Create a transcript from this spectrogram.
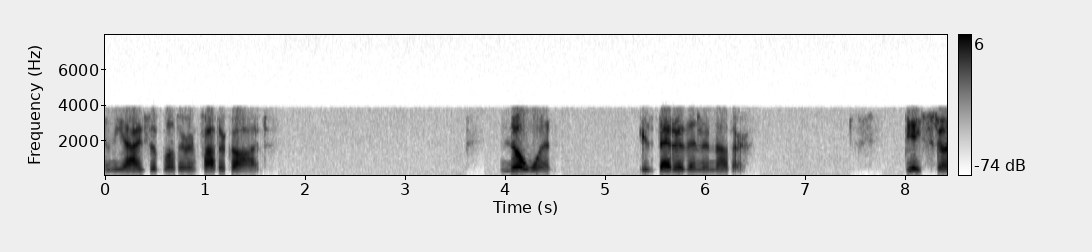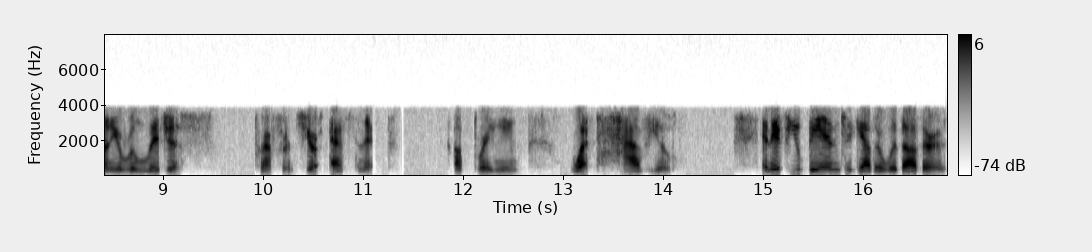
in the eyes of Mother and Father God. No one is better than another based on your religious preference, your ethnic upbringing, what have you. And if you band together with others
